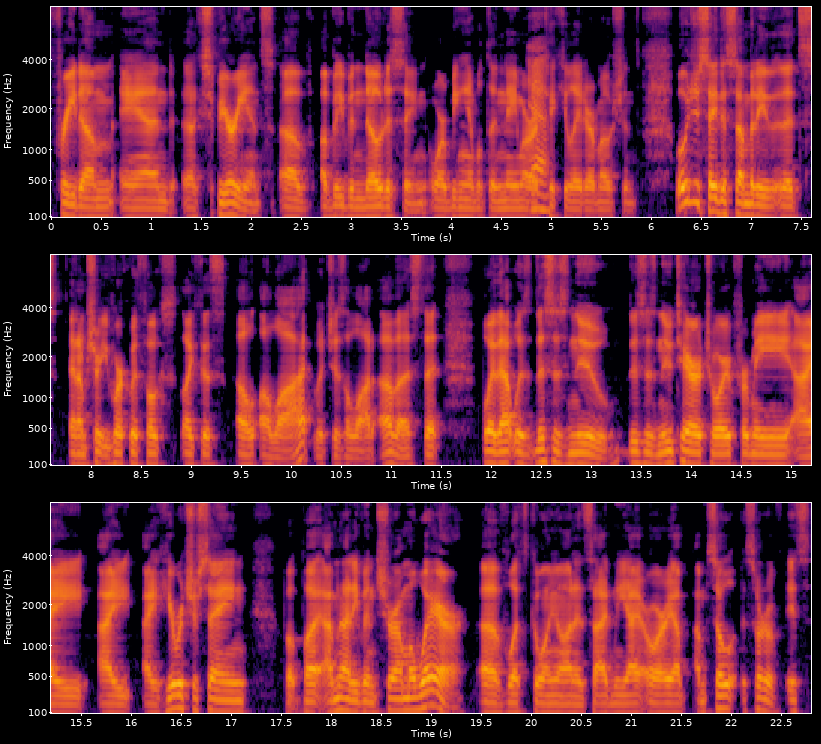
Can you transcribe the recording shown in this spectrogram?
freedom and experience of of even noticing or being able to name or yeah. articulate our emotions. What would you say to somebody that's and I'm sure you work with folks like this a, a, lot, which is a lot of us that boy that was this is new. This is new territory for me. I I I hear what you're saying but but I'm not even sure I'm aware of what's going on inside me. I or I'm so sort of it's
